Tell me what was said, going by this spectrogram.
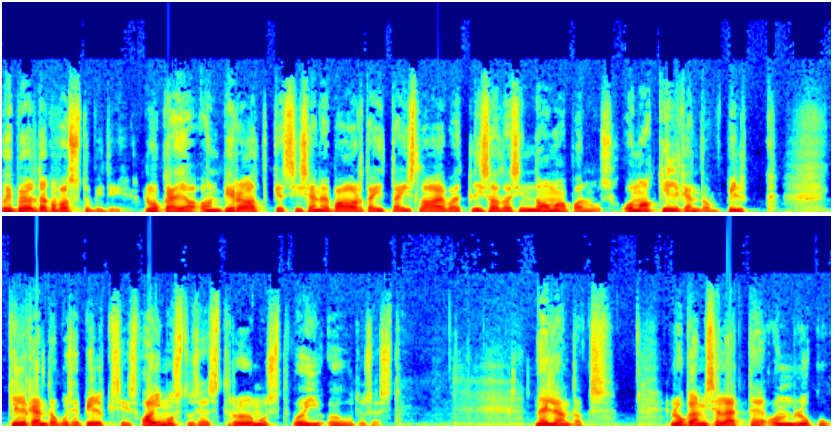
Võib öelda ka vastupidi, lugeja on piraat, kes siseneb aardeid täis laeva, et lisada sinna oma panus, oma kilgendav pilk. kilgendagu see pilk siis vaimustusest, rõõmust või õudusest. neljandaks, lugemise läte on lugu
